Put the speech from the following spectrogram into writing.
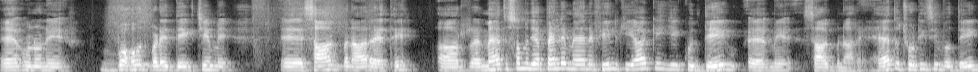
انہوں نے بہت بڑے دیگچے میں ساگ بنا رہے تھے۔ اور میں تو سمجھا، پہلے میں نے فیل کیا کہ یہ کوئی دیگ میں ساگ بنا رہے ہیں۔ ہے تو چھوٹی سی وہ دیگ۔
